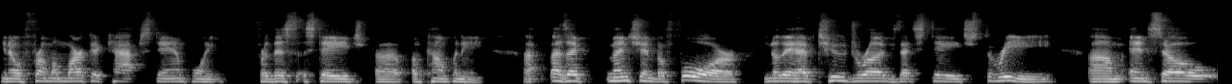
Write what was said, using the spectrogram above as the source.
You know, from a market cap standpoint for this stage uh, of company. Uh, as I mentioned before, you know they have two drugs at stage three, Um, and so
